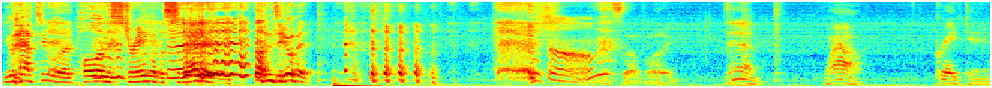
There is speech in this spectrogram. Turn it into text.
You have to uh, pull on the string of a sweater, undo it. Oh, That's so funny. Man, wow. Great game.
